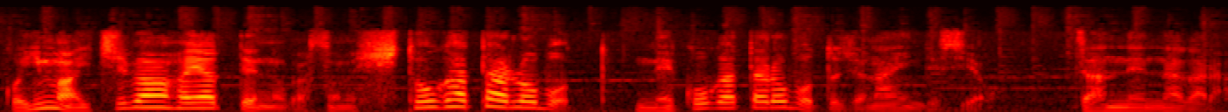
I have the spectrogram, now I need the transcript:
こう今一番流行ってるのがその人型ロボット。猫型ロボットじゃないんですよ。残念ながら。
